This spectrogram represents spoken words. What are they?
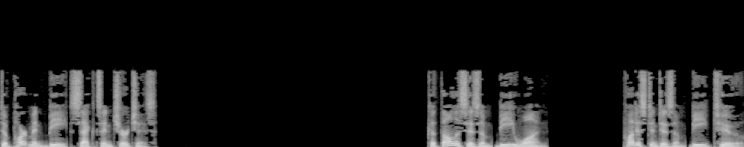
Department B sects and churches. Catholicism B1 Protestantism B2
